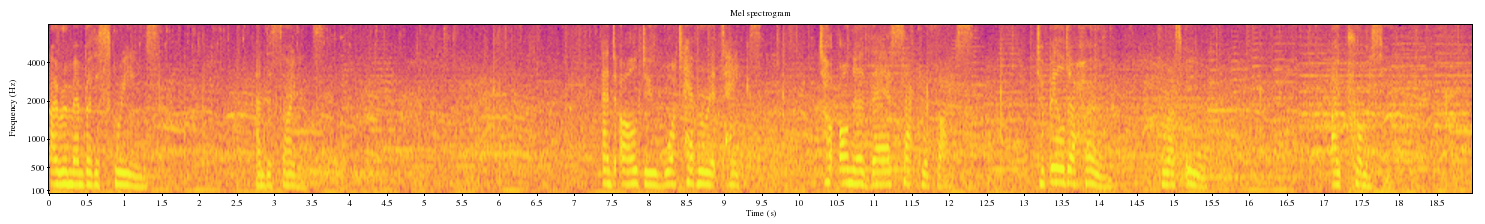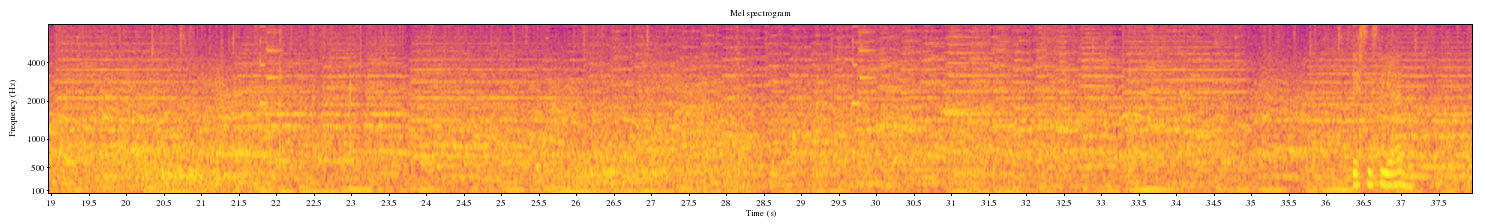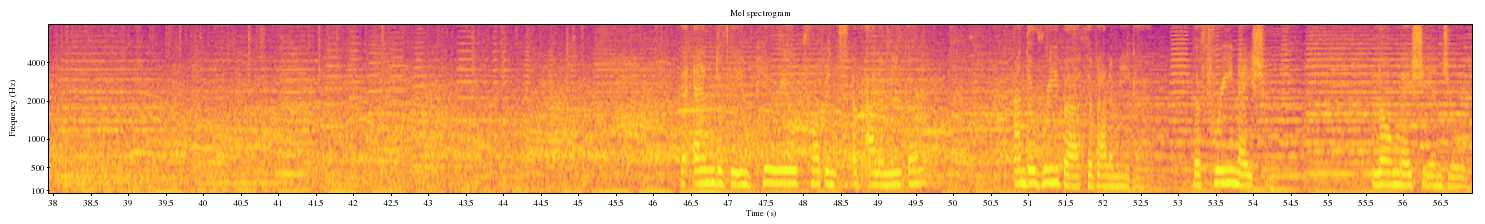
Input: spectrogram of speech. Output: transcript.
I remember the screams, and the silence. And I'll do whatever it takes to honor their sacrifice, to build a home for us all. I promise you. This is the end. End of the Imperial province of Ala Mhigo, and the rebirth of Ala Mhigo, the free nation. Long may she endure.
